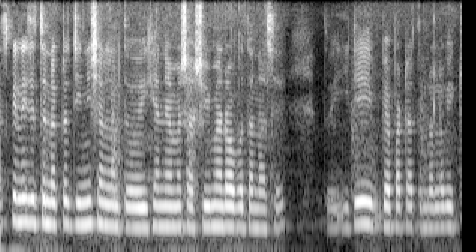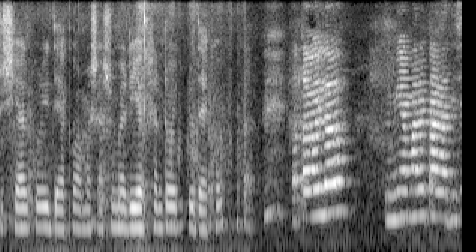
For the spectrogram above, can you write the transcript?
আজকে নিজের জন্য একটা জিনিস আনলাম, তো এইখানে আমার শাশুড়ি মার অবদান আছে। তো এটাই ব্যাপারটা তোমরা লোক একটু শেয়ার করে দেখো, আমার শাশুড়িমার রিয়াকশনটাও একটু দেখো। কথা হইল, তুমি আমারে টাকা দিছ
